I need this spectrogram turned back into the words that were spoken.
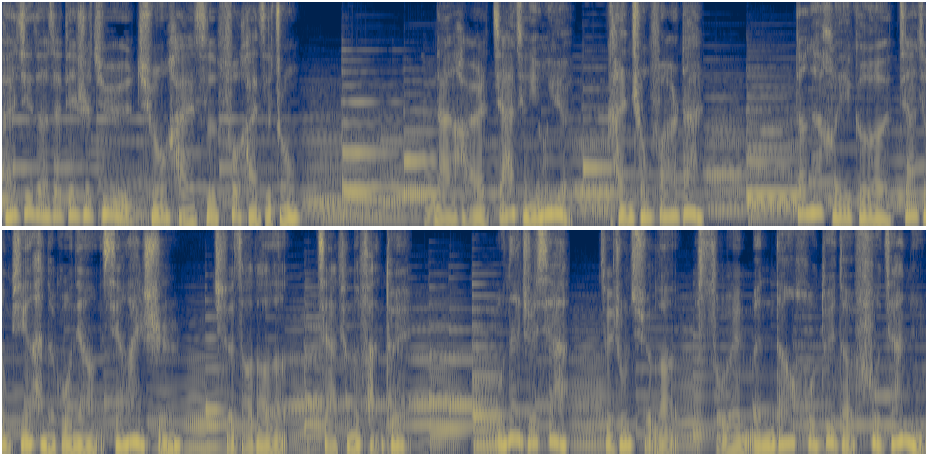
还记得在电视剧《穷孩子富孩子》中。男孩家境优越，堪称富二代。当他和一个家境贫寒的姑娘相爱时，却遭到了家庭的反对。无奈之下，最终娶了所谓门当户对的富家女。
